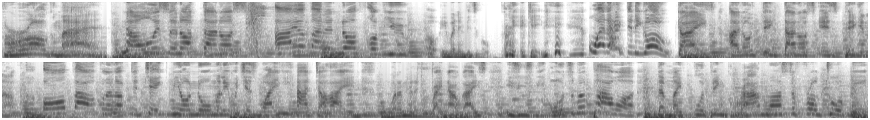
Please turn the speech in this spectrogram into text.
Frogman. Now listen up, Thanos. I have had enough of you. Oh, he went invisible. okay. Where the heck did he go? Guys, I don't think Thanos is big enough or powerful enough to take me on normally, which is why he had to hide. But what I'm gonna do right now, guys, is use the ultimate power that my flipping Grandmaster Frog taught me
